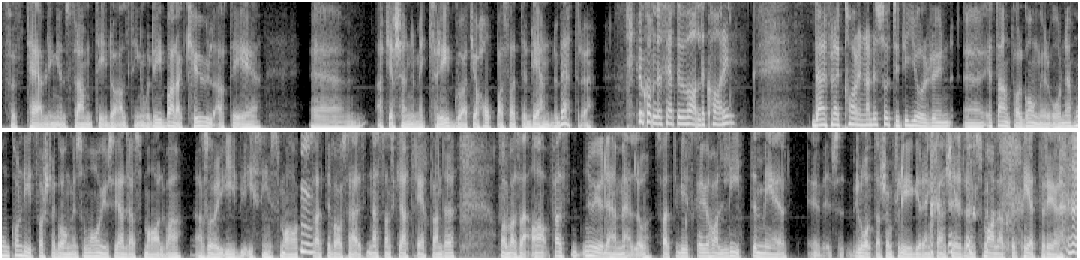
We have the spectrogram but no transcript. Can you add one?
för tävlingens framtid och allting och det är bara kul att det är eh, att jag känner mig trygg och att jag hoppas att det blir ännu bättre. Hur kom det sig att du valde Karin? Därför att Karin hade suttit i juryn eh, ett antal gånger och när hon kom dit första gången så var hon ju så jädra smal, va? alltså i, i sin smak, så att det var så här, nästan skrattretande. Och jag bara så här, ja, fast nu är ju det här Mello, så att vi ska ju ha lite mer låtar som flyger än kanske den smalaste P3 Ja,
